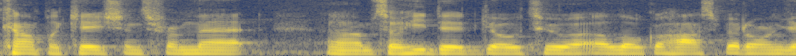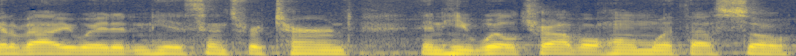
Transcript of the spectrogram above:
complications from that. Um, so he did go to a, a, local hospital and get evaluated, and he has since returned, and he will travel home with us. So,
